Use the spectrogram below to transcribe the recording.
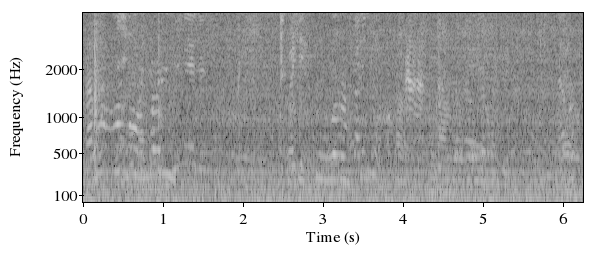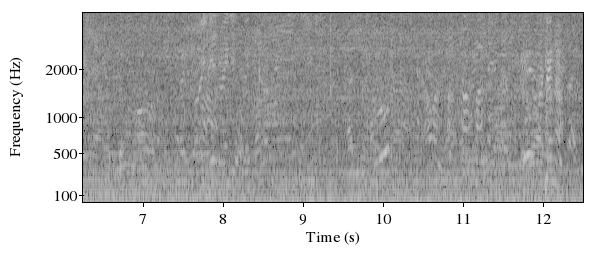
Enam Dah kenyang betul Makan tak?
